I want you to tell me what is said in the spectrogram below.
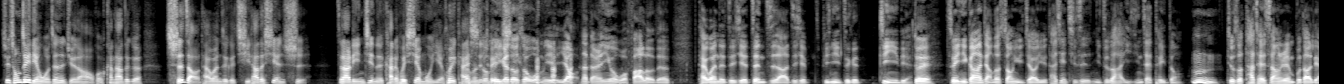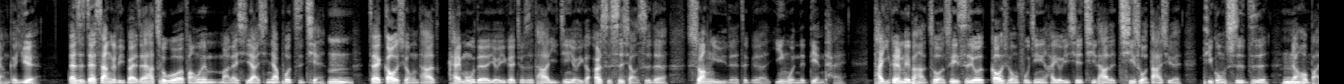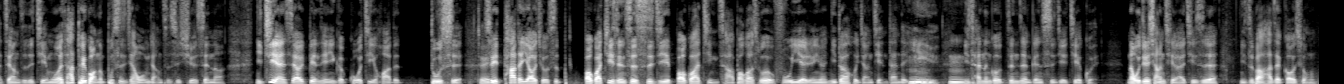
所以从这一点，我真的觉得哈，我看他这个迟早台湾这个其他的县市，在他临近的看了会羡慕，也会开始推。每个都说我们也要。那当然，因为我 follow 的台湾的这些政治啊，这些比你这个近一点。对。所以你刚刚讲到双语教育，他现在其实你知道他已经在推动，嗯，就是说他才上任不到两个月，但是在上个礼拜，在他出国访问马来西亚、新加坡之前，嗯，在高雄他开幕的有一个，就是他已经有一个二十四小时的双语的这个英文的电台。他一个人没办法做，所以是由高雄附近还有一些其他的七所大学提供师资，然后把这样子的节目，而且他推广的不是像我们讲只是学生呢。你既然是要变成一个国际化的都市，所以他的要求是包括计程车司机、包括警察、包括所有服务业人员，你都要会讲简单的英语，嗯，你才能够真正跟世界接轨。那我就想起来，其实你知道他在高雄，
